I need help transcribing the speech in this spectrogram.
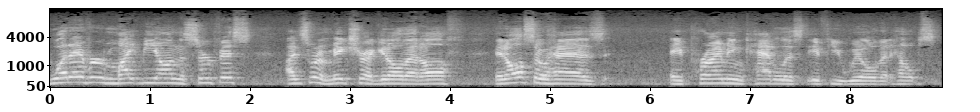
whatever might be on the surface. I just want to make sure I get all that off. It also has a priming catalyst, if you will, that helps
